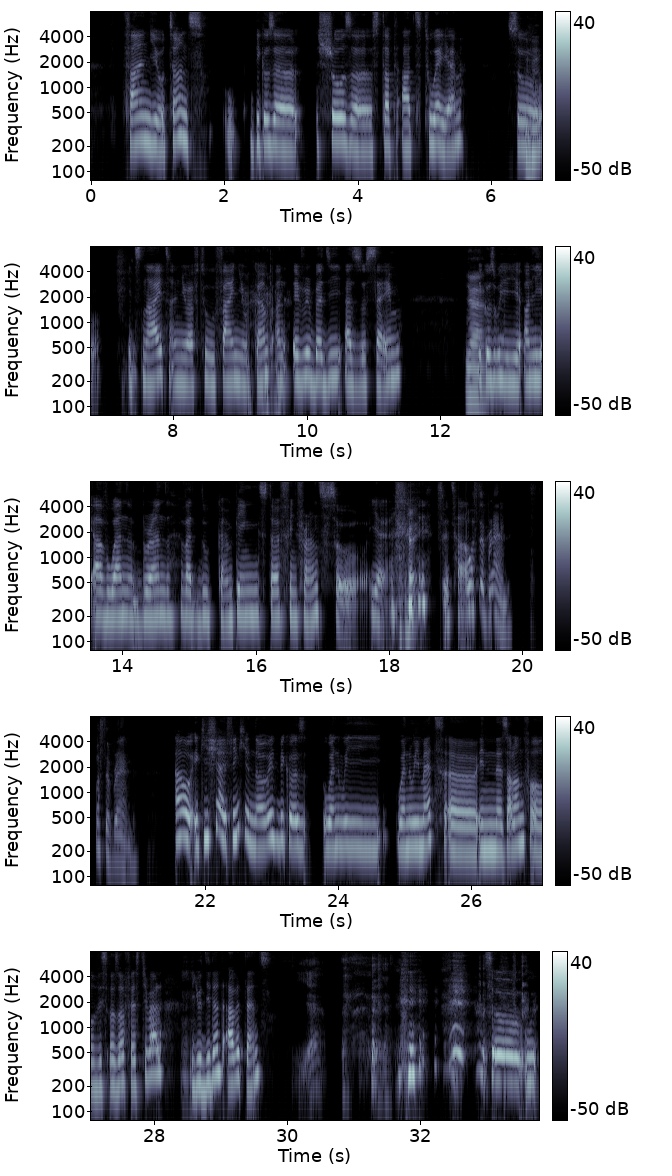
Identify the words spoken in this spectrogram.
find your tent w- because uh, shows uh, stop at 2 a.m. So Mhm. it's night and you have to find your camp, and everybody has the same Yeah. because we only have one brand that do camping stuff in France. So yeah, Okay. so it's hard. What's the brand? What's the brand? Oh, Ekishi, I think you know it because when we when we met uh, in Netherlands for this other festival, Mhm. you didn't have a tent. Yeah. so we,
